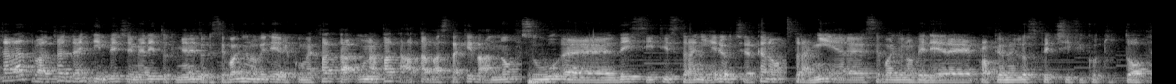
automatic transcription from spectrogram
tra l'altro altra gente invece mi ha, detto che, mi ha detto che se vogliono vedere come è fatta una patata basta che vanno su eh, dei siti stranieri o cercano straniere se vogliono vedere proprio nello specifico tutto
